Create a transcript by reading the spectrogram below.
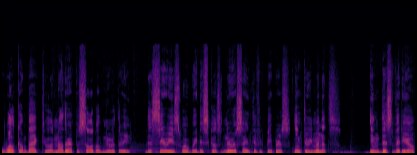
Welcome back to another episode of Neuro 3, the series where we discuss neuroscientific papers in 3 minutes. In this video,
